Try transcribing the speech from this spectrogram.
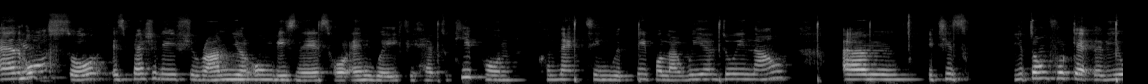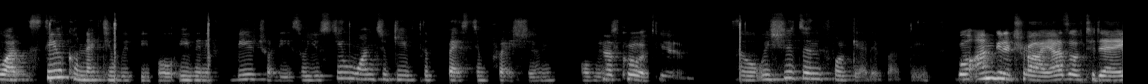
And Yeah. also, especially if you run your own business or anyway, if you have to keep on connecting with people like we are doing now, um, it is you don't forget that you are still connecting with people even if virtually so you still want to give the best impression of Of course, yeah. So we shouldn't forget about it Well, I'm going to try. As of today,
